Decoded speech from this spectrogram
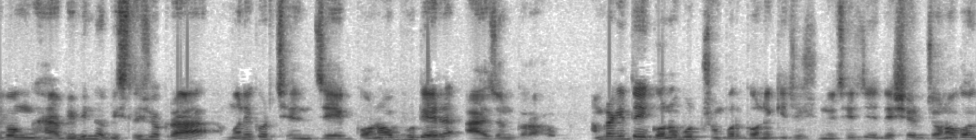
এবং হ্যাঁ, বিভিন্ন বিশ্লেষকরা মনে করছেন যে গণভোটের আয়োজন করা হোক। আমরা কিন্তু এই গণভোট সম্পর্কে অনেক কিছু শুনেছি যে দেশের জনগণ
